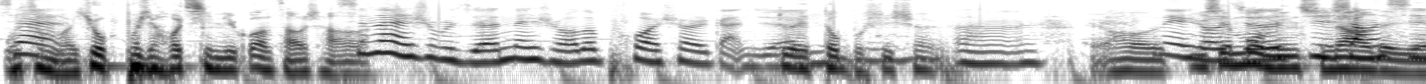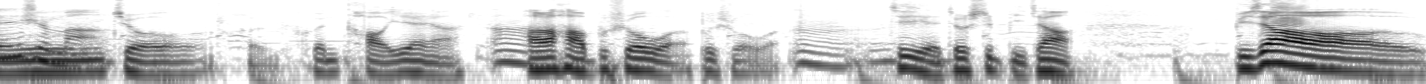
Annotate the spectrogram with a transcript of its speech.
我怎么又不邀请你逛操场了现？在是不是觉得那时候的破事儿感觉对，都不是事儿。嗯然后那一些莫名其妙的原因就很很讨厌呀。嗯，好了，好，不说我，不说我，嗯，这也就是比较比较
